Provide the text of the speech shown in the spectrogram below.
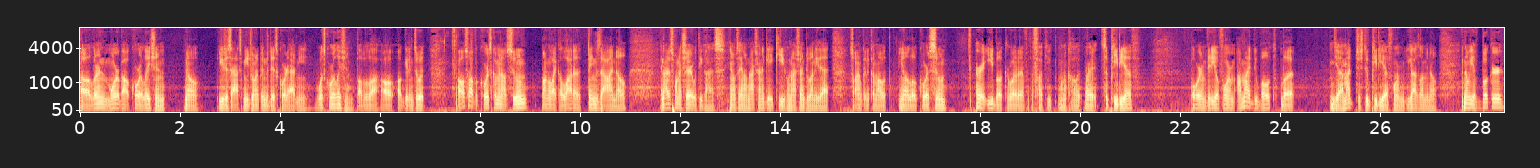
uh, learn more about correlation, you know, you just ask me, join up in the Discord, add me. What's correlation? Blah, blah, blah. I'll, I'll get into it. I also have a course coming out soon on like a lot of things that I know. And I just want to share it with you guys. You know what I'm saying? I'm not trying to gatekeep. I'm not trying to do any of that. So I'm going to come out with, you know, a little course soon. Or an ebook or whatever the fuck you want to call it, right? It's a PDF. Or in video form. I might do both, but yeah, I might just do PDF form. You guys let me know. And then we have Booker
